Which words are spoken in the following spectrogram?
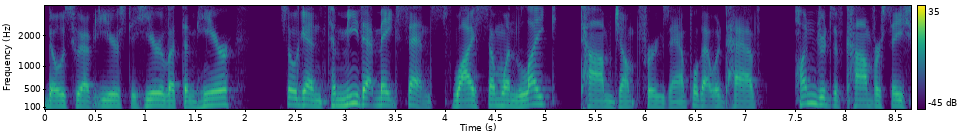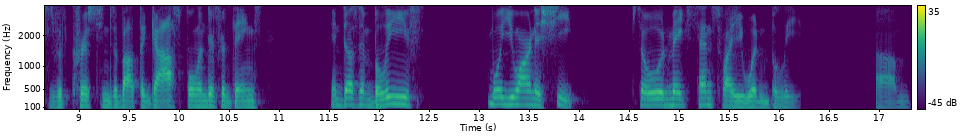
Those who have ears to hear, let them hear. So again, to me, that makes sense. Why someone like Tom Jump, for example, that would have hundreds of conversations with Christians about the gospel and different things and doesn't believe, well, you aren't a sheep. So it would make sense why you wouldn't believe. Um,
